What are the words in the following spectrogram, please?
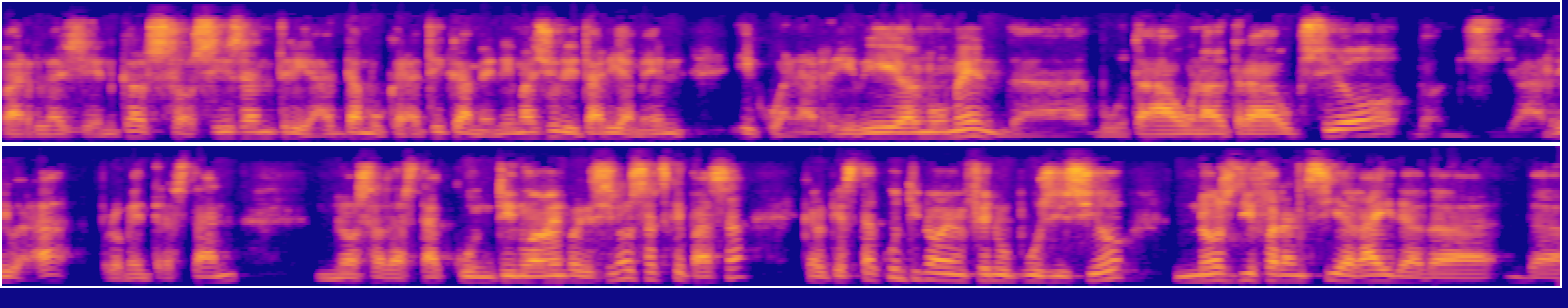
per la gent que els socis han triat democràticament i majoritàriament i quan arribi el moment de votar una altra opció, doncs ja arribarà. Però mentrestant no s'ha d'estar contínuament, perquè si no, saps què passa? Que el que està contínuament fent oposició no es diferencia gaire de, de,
